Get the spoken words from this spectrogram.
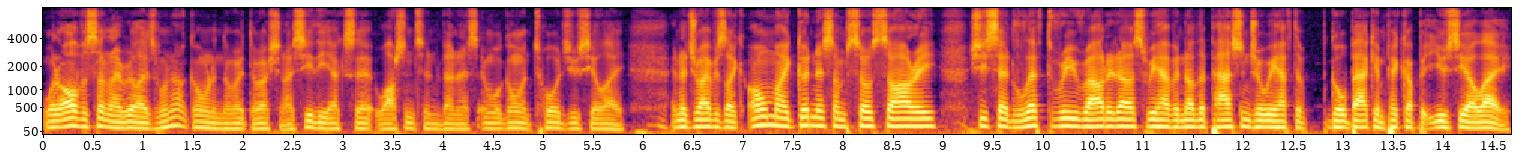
When all of a sudden I realize we're not going in the right direction. I see the exit, Washington, Venice, and we're going towards UCLA. And the driver's like, Oh my goodness, I'm so sorry. She said Lyft rerouted us. We have another passenger we have to go back and pick up at UCLA.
